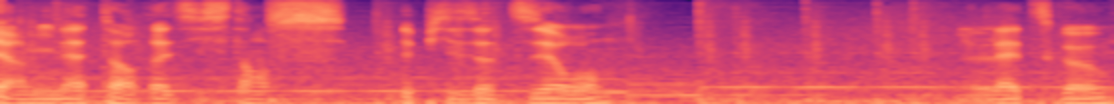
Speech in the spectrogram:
Terminator Resistance, épisode 0. Let's go.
